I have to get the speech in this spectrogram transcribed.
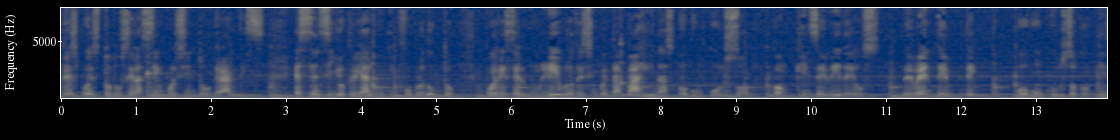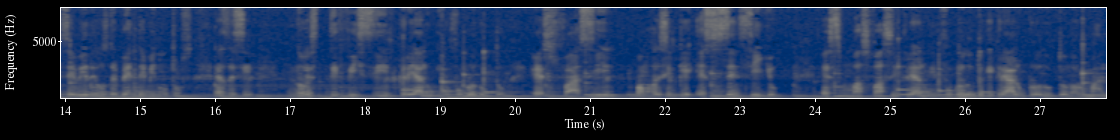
Después todo será 100% gratis. Es sencillo crear un infoproducto. Puede ser un libro de 50 páginas o un curso con 15 videos de 20 o un curso con 15 videos de 20 minutos. Es decir, no es difícil crear un infoproducto. Es fácil, vamos a decir que es sencillo. Es más fácil crear un infoproducto que crear un producto normal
